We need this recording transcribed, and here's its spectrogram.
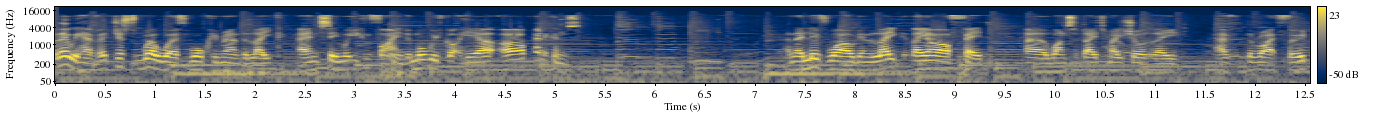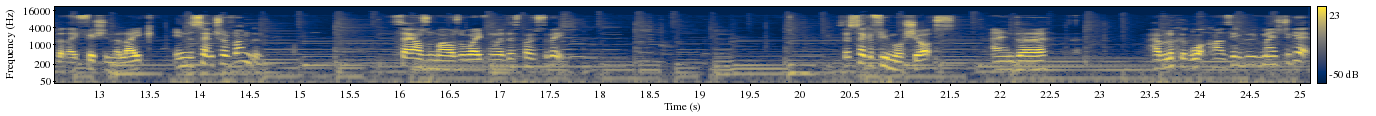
So there we have it, just well worth walking around the lake and seeing what you can find. And what we've got here are pelicans. And they live wild in the lake. They are fed uh, once a day to make sure that they have the right food, but they fish in the lake in the centre of London, thousand miles away from where they're supposed to be. So let's take a few more shots and uh, have a look at what kind of things we've managed to get.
